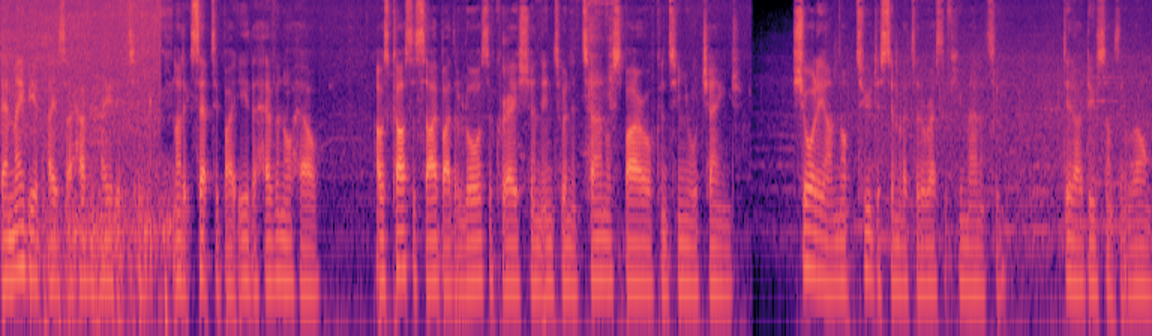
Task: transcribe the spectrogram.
There may be a place I haven't made it to, not accepted by either heaven or hell. I was cast aside by the laws of creation into an eternal spiral of continual change. Surely I'm not too dissimilar to the rest of humanity. Did I do something wrong?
